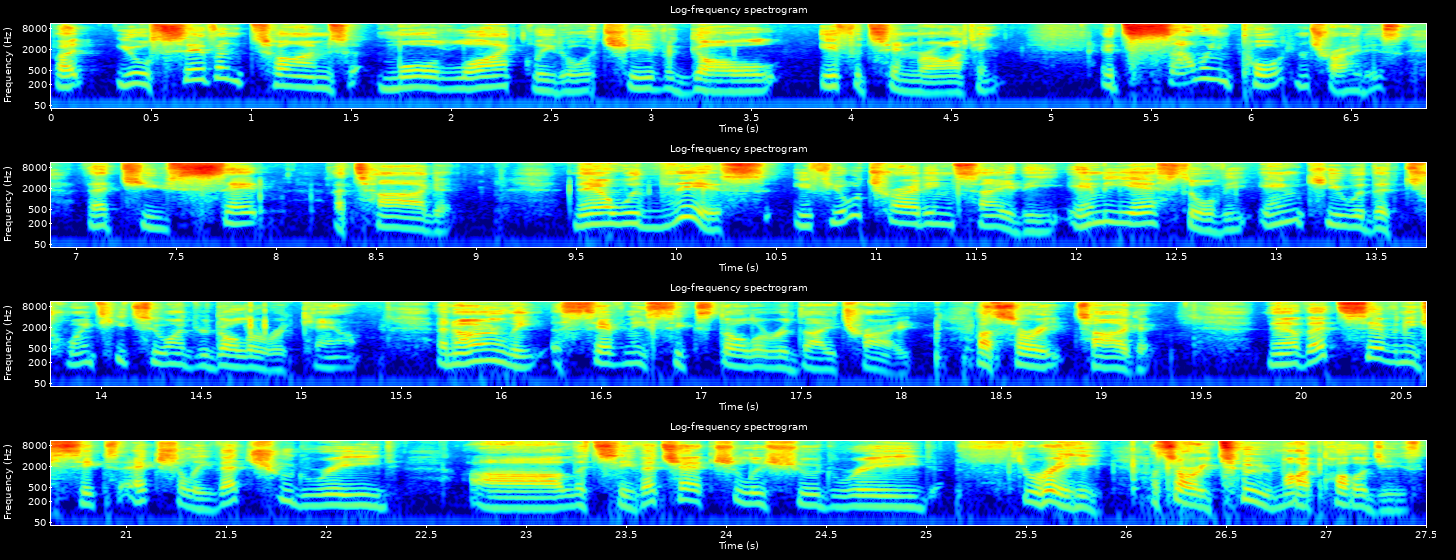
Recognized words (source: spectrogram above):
But you're seven times more likely to achieve a goal if it's in writing. It's so important traders that you set a target. Now with this if you're trading say the MES or the NQ with a $2,200 account and only a $76 a day trade uh, sorry target. Now that 76 actually that should read uh, let's see that actually should read three. Sorry two my apologies.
